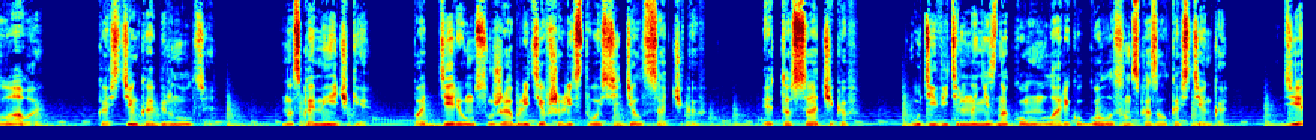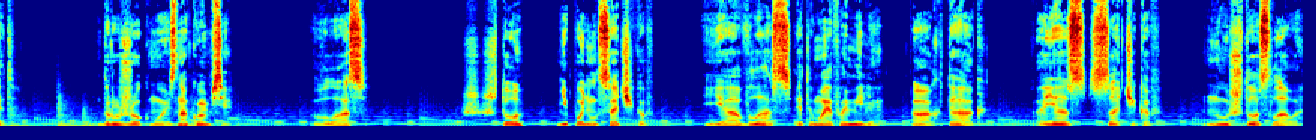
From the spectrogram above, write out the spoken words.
«Слава!» Костенко обернулся. На скамеечке, под деревом с уже облетевшей листвой, сидел Садчиков. «Это Садчиков», — удивительно незнакомым Ларику голосом сказал Костенко. «Дед, дружок мой, знакомься». «Влас». «Что?» — не понял Садчиков. «Я Влас, это моя фамилия». «Ах, так. А я Садчиков. Ну что, Слава,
